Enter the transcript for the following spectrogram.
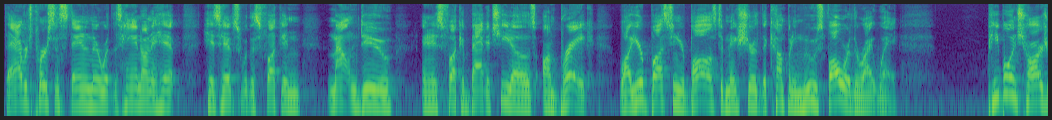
The average person standing there with his hand on a hip, his hips with his fucking Mountain Dew and his fucking bag of Cheetos on break while you're busting your balls to make sure the company moves forward the right way people in charge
